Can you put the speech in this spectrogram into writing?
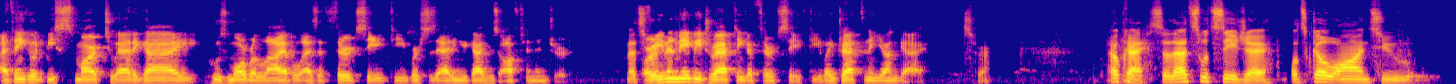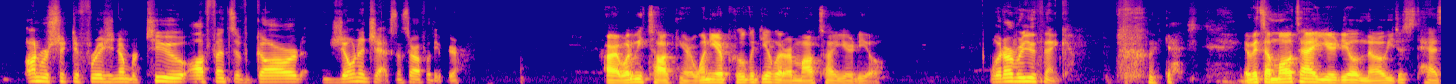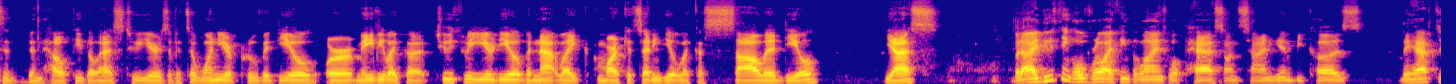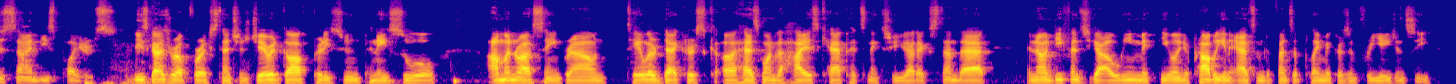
I think it would be smart to add a guy who's more reliable as a third safety versus adding a guy who's often injured, That's or fair. even maybe drafting a third safety, like drafting a young guy. That's fair. Okay, so that's with CJ. Let's go on to unrestricted free agent number two, offensive guard Jonah Jackson. Start off with you, Pierre. All right, what are we talking here? One year prove it deal or a multi year deal? Whatever you think. Oh gosh. If it's a multi-year deal, no, he just hasn't been healthy the last two years. If it's a one-year prove-it deal, or maybe like a two, three-year deal, but not like a market-setting deal, like a solid deal, Yes. But I do think overall, I think the Lions will pass on signing him because they have to sign these players. These guys are up for extensions. Jared Goff pretty soon, Penei Sewell, Amon-Ra St. Brown, Taylor Decker's uh, has one of the highest cap hits next year. You got to extend that. And on defense, you got Alim McNeill, and you're probably going to add some defensive playmakers in free agency.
